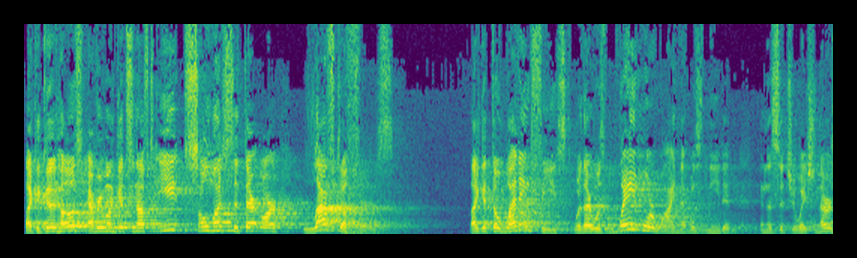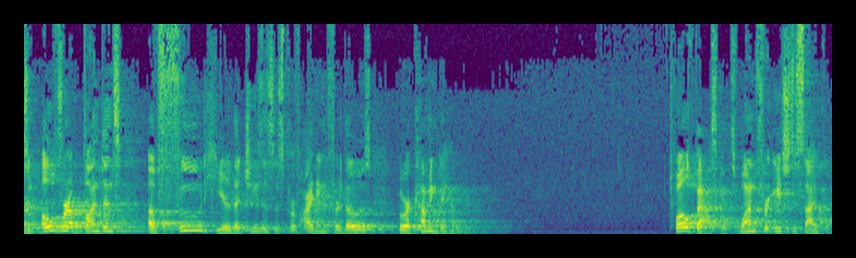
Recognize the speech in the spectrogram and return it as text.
Like a good host, everyone gets enough to eat, so much that there are leftovers. Like at the wedding feast, where there was way more wine that was needed in the situation. There is an overabundance of food here that Jesus is providing for those who are coming to him. Twelve baskets, one for each disciple,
